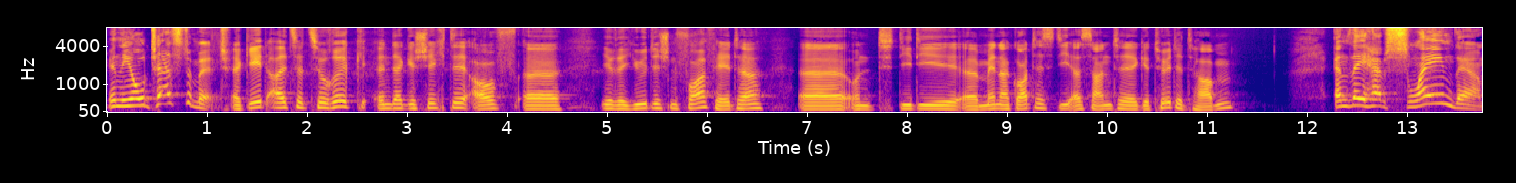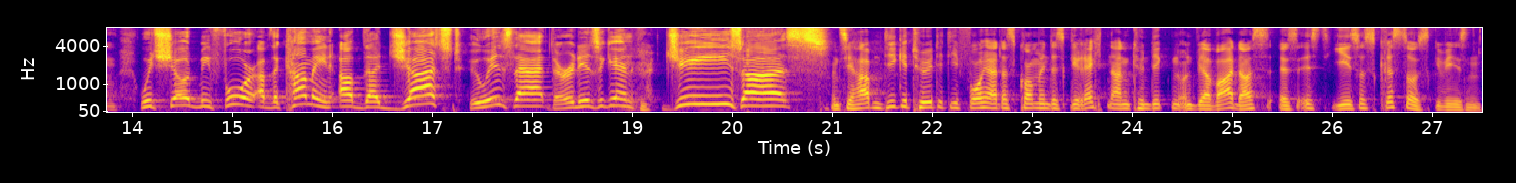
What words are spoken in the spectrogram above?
in the Old Testament. Er geht also zurück in der Geschichte auf äh, ihre jüdischen Vorväter äh, und die die äh, Männer Gottes, die er sandte, getötet haben. And they have slain them, which showed before of the coming of the just. Who is that? There it is again. Jesus. Und sie haben die getötet, die vorher das Kommen des Gerechten ankündigten. Und wer war das? Es ist Jesus Christus gewesen,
